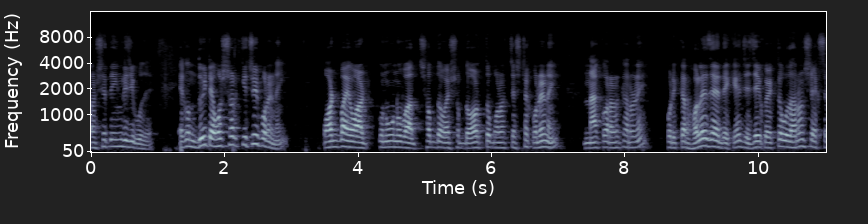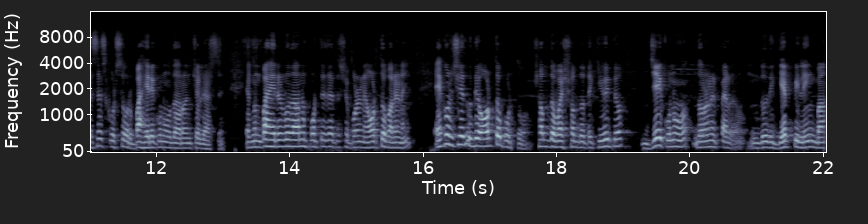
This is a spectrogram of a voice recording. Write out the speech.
কারণ সে তো ইংরেজি বোঝে। এখন দুইটা বছর কিছুই পড়ে নাই। ওয়ার্ড বাই ওয়ার্ড কোনো অনুবাদ, শব্দ বাই শব্দ, অর্থ পড়ার চেষ্টা করে নাই, না করার কারণে পরীক্ষার হলে যায় দেখে যে যে কয়েকটা উদাহরণ সে এক্সারসাইজ করছে, ওর বাহিরে কোনো উদাহরণ চলে আসছে। এখন বাহিরের উদাহরণ পড়তে যাইতে সে পড়ে না অর্থ পারে নাই। এখন সে যদি অর্থ পড়তো, শব্দ বা শব্দতে কী হইতো? যে কোনো ধরনের যদি গ্যাপ পিলিং বা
